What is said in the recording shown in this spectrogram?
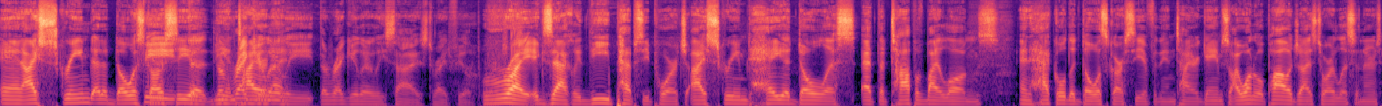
and I screamed at Adolis Garcia the, entire night. regularly the regularly sized right field. Porch. Right, exactly. The Pepsi porch. I screamed, "Hey Adolis!" at the top of my lungs and heckled Adolis Garcia for the entire game. So I want to apologize to our listeners.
